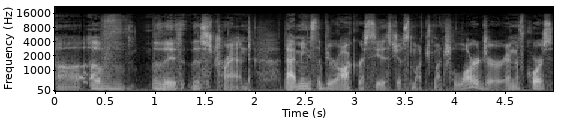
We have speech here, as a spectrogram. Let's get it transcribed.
uh, of this, this, trend. That means the bureaucracy is just much, much larger. And of course,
